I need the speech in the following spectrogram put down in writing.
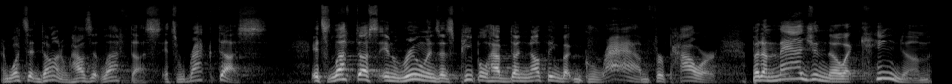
And what's it done? How's it left us? It's wrecked us. It's left us in ruins as people have done nothing but grab for power. But imagine, though, a kingdom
